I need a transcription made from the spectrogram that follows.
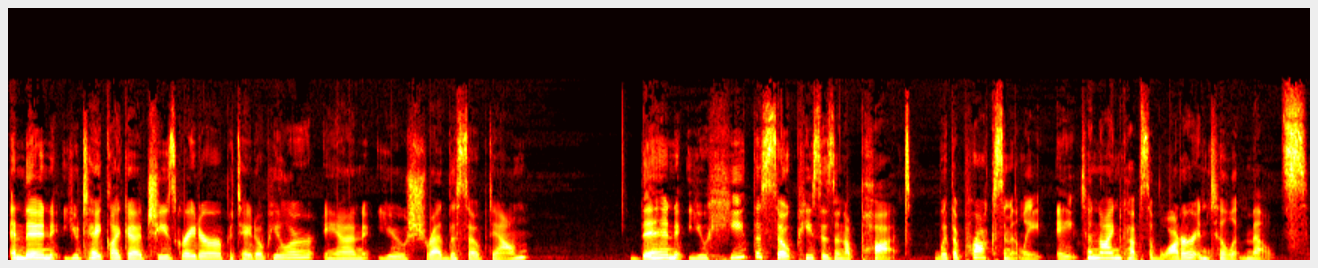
And then you take like a cheese grater or potato peeler and you shred the soap down. Then you heat the soap pieces in a pot with approximately eight to nine cups of water until it melts.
